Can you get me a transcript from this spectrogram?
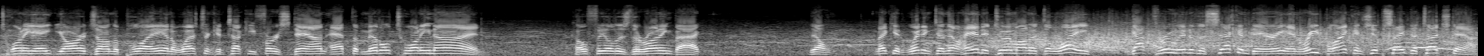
28 yards on the play and a Western Kentucky first down at the middle 29. Cofield is the running back. They'll make it Whittington. They'll hand it to him on a delay. Got through into the secondary, and Reed Blankenship saved a touchdown.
